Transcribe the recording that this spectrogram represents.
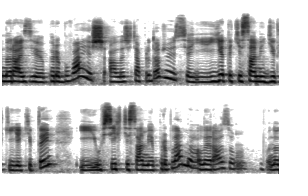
наразі перебуваєш, але життя продовжується, і є такі самі дітки, як і ти, і у всіх ті самі проблеми, але разом воно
